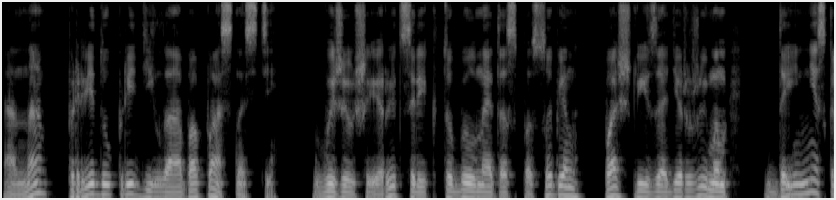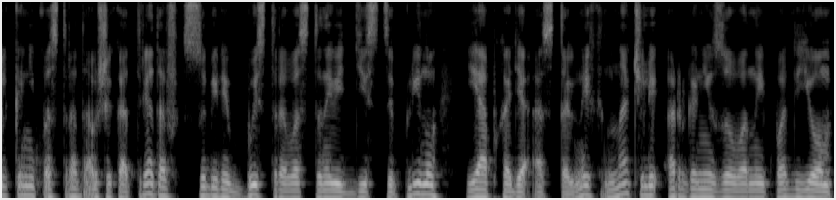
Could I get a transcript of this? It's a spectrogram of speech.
Она предупредила об опасности. Выжившие рыцари, кто был на это способен, пошли за одержимым, да и несколько непострадавших отрядов сумели быстро восстановить дисциплину и, обходя остальных, начали организованный подъем.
